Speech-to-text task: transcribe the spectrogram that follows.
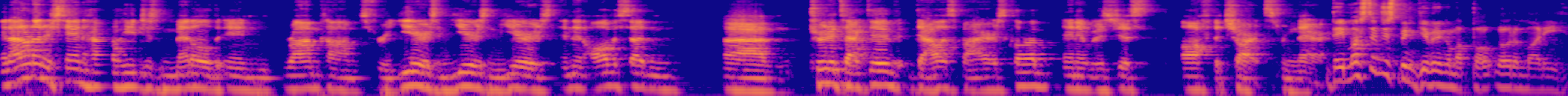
and I don't understand how he just meddled in rom coms for years and years and years, and then all of a sudden, um, True Detective, Dallas Buyers Club, and it was just off the charts from there. They must have just been giving him a boatload of money.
